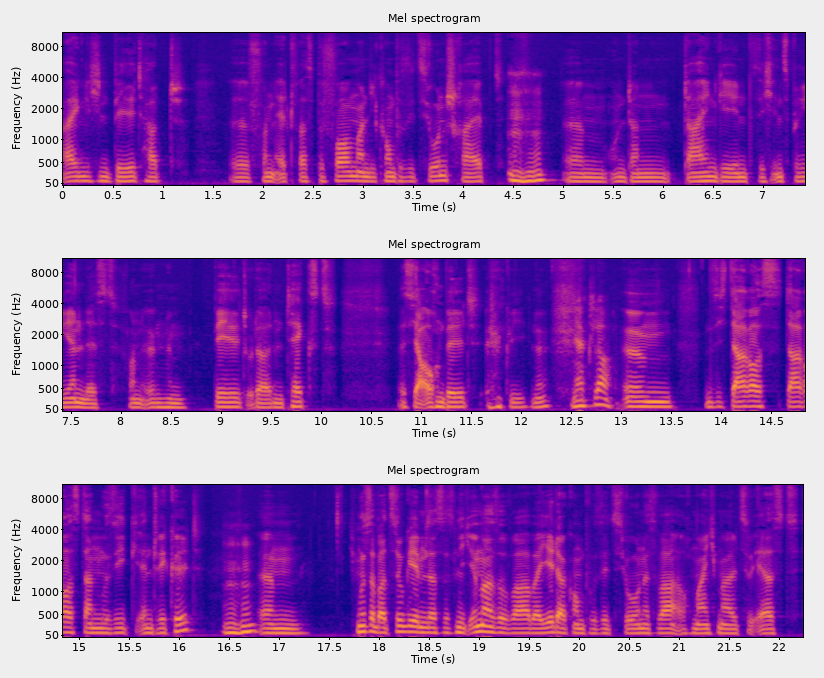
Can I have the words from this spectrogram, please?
eigentlich ein Bild hat äh, von etwas, bevor man die Komposition schreibt mhm. ähm, und dann dahingehend sich inspirieren lässt von irgendeinem Bild oder einem Text. Ist ja auch ein Bild irgendwie, ne? Ja, klar. Ähm, und sich daraus, daraus dann Musik entwickelt. Mhm. Ähm, ich muss aber zugeben, dass es nicht immer so war bei jeder Komposition. Es war auch manchmal zuerst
